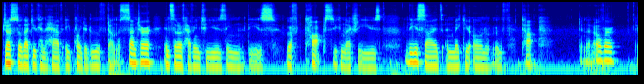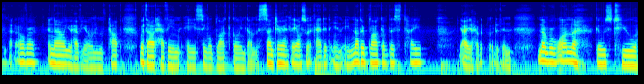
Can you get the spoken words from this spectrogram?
just so that you can have a pointed roof down the center instead of having to using these roof tops. You can actually use these sides and make your own roof top. Turn that over turn that over and now you have your own rooftop without having a single block going down the center. They also added in another block of this type. Yeah I have it loaded in. Number one goes to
